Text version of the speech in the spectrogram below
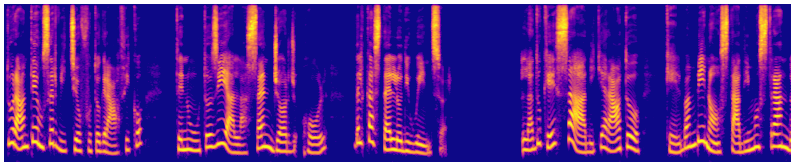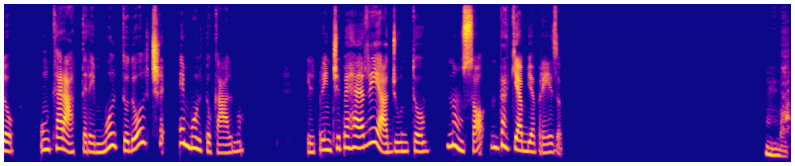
durante un servizio fotografico tenutosi alla St. George Hall del castello di Windsor. La duchessa ha dichiarato che il bambino sta dimostrando un carattere molto dolce e molto calmo. Il principe Harry ha aggiunto non so da chi abbia preso. Ma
